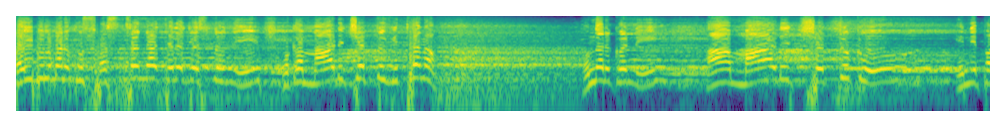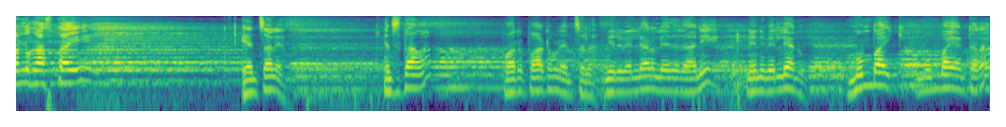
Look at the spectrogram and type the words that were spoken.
బైబిల్ మనకు స్పష్టంగా తెలియజేస్తుంది ఒక మాడి చెట్టు విత్తనం. ఉందనుకోండి ఆ మాడి చెట్టుకు ఎన్ని పండ్లు కాస్తాయి? ఎంచలేము ఎంచుతావా? పొరపాటు కూడా ఎంచలే మీరు వెళ్ళారో లేదు కానీ నేను వెళ్ళాను. ముంబైకి. ముంబై అంటారా?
